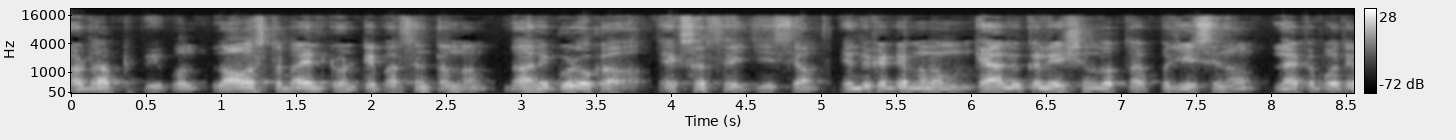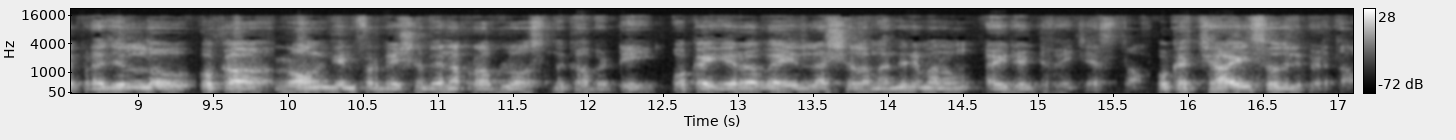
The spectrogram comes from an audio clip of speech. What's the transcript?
adapt people last mile twenty percent అన్నాం. దానికి కూడా ఒక ఎక్సర్సైజ్ చేశాం. ఎందుకంటే మనం క్యాలిక్యులేషన్లో తప్పు చేసినాం. లేకపోతే ప్రజల్లో ఒక రాంగ్ ఇన్ఫర్మేషన్ పైన ప్రాబ్లం వస్తుంది కాబట్టి ఒక ఇరవై లక్షల మందిని మనం ఐడెంటిఫై చేస్తాం. ఒక ఛాయిస్ వదిలిపెడతాం.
